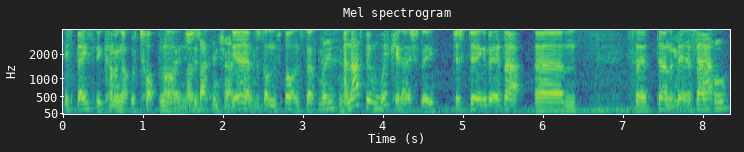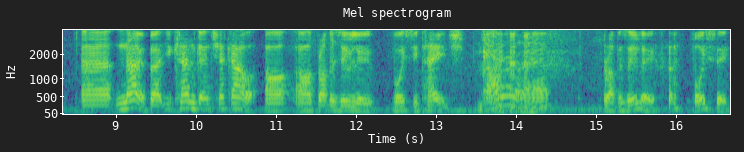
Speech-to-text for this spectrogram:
it's basically coming up with top lines, Like just backing tracks yeah, just on the spot and stuff. Amazing. And that's been wicked, actually. Just doing a bit of that. Um, so I've done a bit of that. Uh, no, but you can go and check out our, our Brother Zulu Voicey page. Ah. Brother Zulu, Voicey,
